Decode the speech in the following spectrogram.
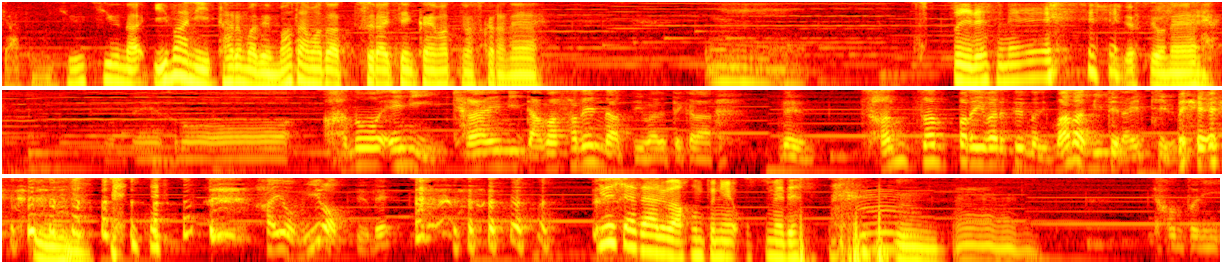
いや、でも、悠久な、今に至るまでまだまだ辛い展開待ってますからね。きついですね。いいですよね。ね、そのあの絵にキャラ絵に騙されんなって言われてからね散々パラ言われてるのにまだ見てないっていうねうん。はよ見ろっていうね勇者であるは本当におすすめです。うんいうん。本当に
